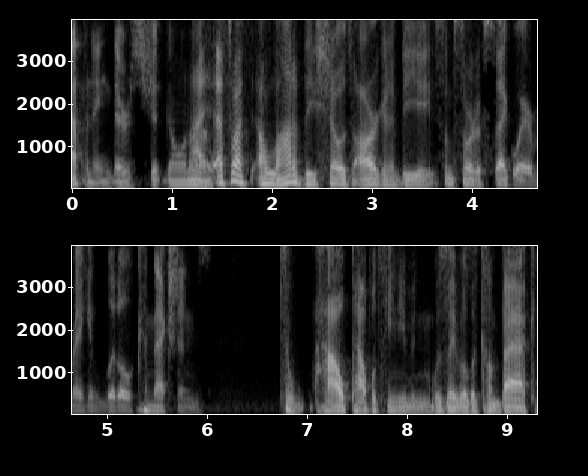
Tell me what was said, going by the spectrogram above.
happening. There's shit going on. I, that's why a lot of these shows are going to be some sort of segue or making little connections to how Palpatine even was able to come back,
